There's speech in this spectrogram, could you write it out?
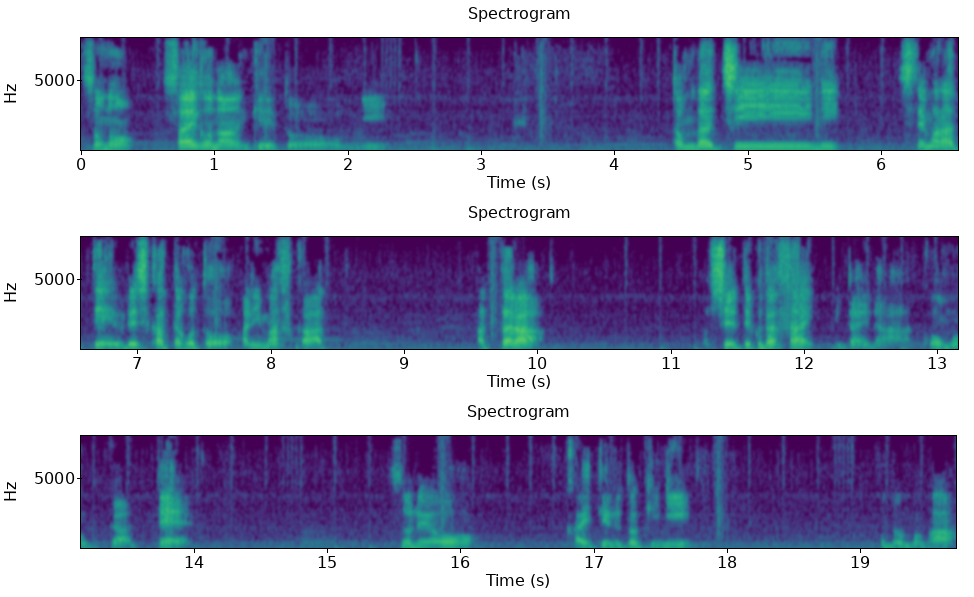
その最後のアンケートに、友達にしてもらって嬉しかったことありますか？あったら教えてくださいみたいな項目があって、それを書いてるときに子供が、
